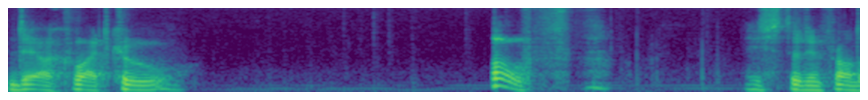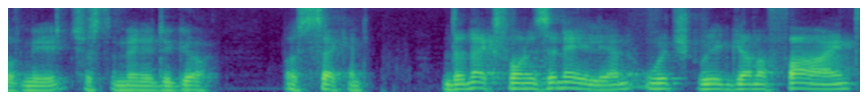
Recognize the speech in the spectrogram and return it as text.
They are quite cool. Oh! He stood in front of me just a minute ago. A second. The next one is an alien, which we're gonna find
